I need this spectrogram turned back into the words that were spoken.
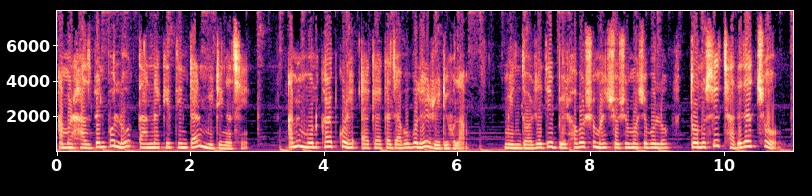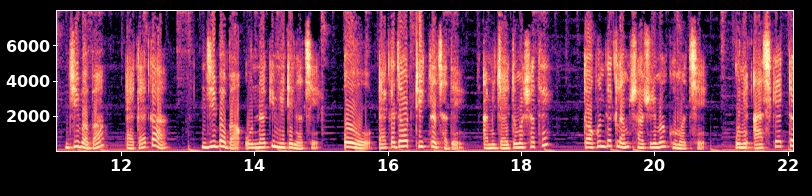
আমার হাজবেন্ড বলল, তার নাকি তিনটার মিটিং আছে। আমি মন খারাপ করে একা একা যাব বলে রেডি হলাম। মেন দরজা দিয়ে বের হবার সময় শ্বশুরমশাই বলল তনুশ্রী ছাদে যাচ্ছ? জি বাবা, একা একা? জি বাবা, ওর নাকি মিটিং আছে। ও, একা যাওয়া ঠিক না ছাদে, আমি যাই তোমার সাথে? তখন দেখলাম শাশুড়ি মা ঘুমাচ্ছে। উনি আজকে একটা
